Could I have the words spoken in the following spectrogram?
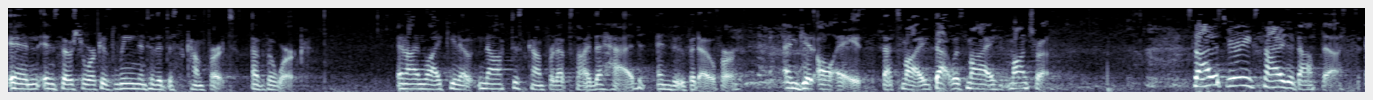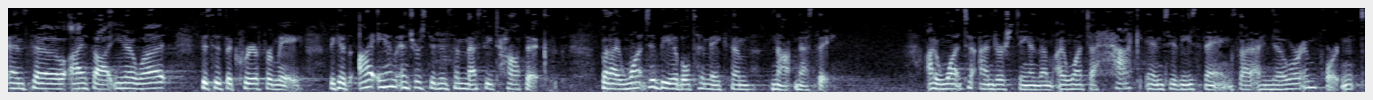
in, in social work is lean into the discomfort of the work. And I'm like, you know, knock discomfort upside the head and move it over and get all A's. That's my, that was my mantra. So I was very excited about this. And so I thought, you know what? This is the career for me because I am interested in some messy topics, but I want to be able to make them not messy. I want to understand them. I want to hack into these things that I know are important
